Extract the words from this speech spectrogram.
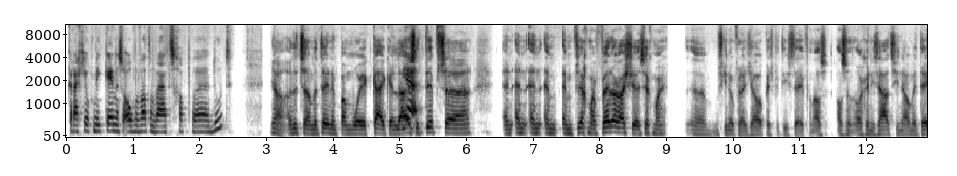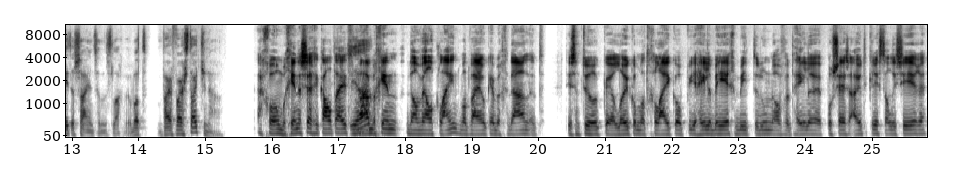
krijg je ook meer kennis over wat een waterschap doet. Ja, dit zijn meteen een paar mooie kijk- en luistertips. eh, en, en, en, en, en zeg maar verder, als je zeg maar, eh, misschien ook vanuit jouw perspectief, Stefan, als, als een organisatie nou met data science aan de slag wil, wat, waar, waar start je nou? Gewoon beginnen zeg ik altijd. Ja? Maar begin dan wel klein, wat wij ook hebben gedaan. Het, het is natuurlijk eh, leuk om dat gelijk op je hele beheergebied te doen of het hele proces uit te kristalliseren.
